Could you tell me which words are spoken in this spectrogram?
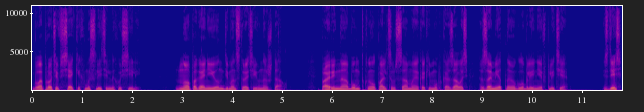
была против всяких мыслительных усилий. Но Паганьюн демонстративно ждал. Парень наобум ткнул пальцем в самое, как ему показалось, заметное углубление в плите. «Здесь?»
